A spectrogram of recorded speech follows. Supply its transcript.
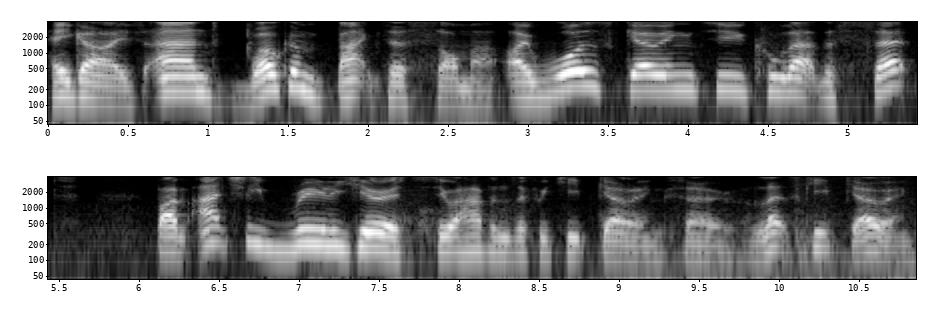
Hey guys, and welcome back to Soma. I was going to call that the set, but I'm actually really curious to see what happens if we keep going, so let's keep going.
